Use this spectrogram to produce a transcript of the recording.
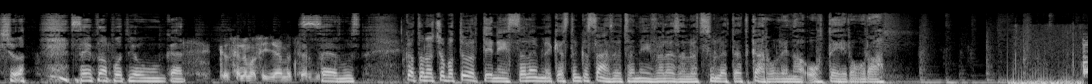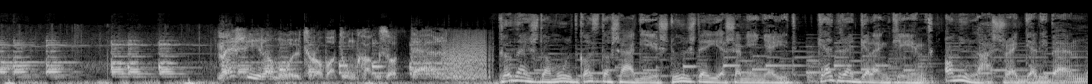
is van. Szép napot, jó munkát! Köszönöm a figyelmet, szervusz! szervusz. Katona Csaba történésszel emlékeztünk a 150 évvel ezelőtt született Carolina Otero-ra. Mesél a múlt robotunk hangzott el. Kövesd a múlt gazdasági és tőzsdei eseményeit kedd reggelenként a Millás reggeliben.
